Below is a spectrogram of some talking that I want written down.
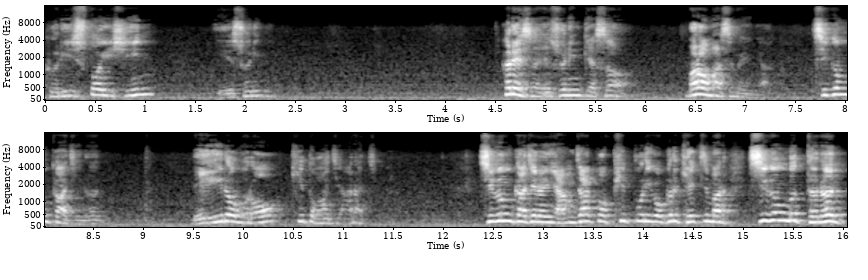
그리스도이신 예수님입니다. 그래서 예수님께서 뭐라고 말씀했냐? 지금까지는 내 이름으로 기도하지 않았지만 지금까지는 양 잡고 피 뿌리고 그렇게 했지만 지금부터는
